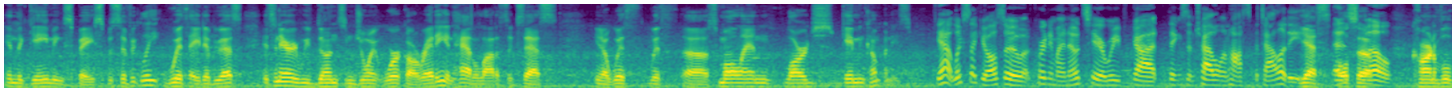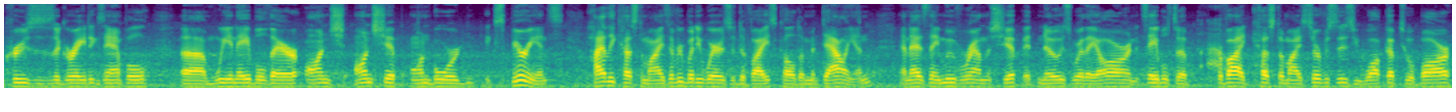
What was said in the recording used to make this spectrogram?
in the gaming space specifically with AWS. It's an area we've done some joint work already and had a lot of success you know, with, with uh, small and large gaming companies. Yeah, it looks like you also, according to my notes here, we've got things in travel and hospitality. Yes, also well. Carnival Cruises is a great example. Um, we enable their on, on ship, onboard experience, highly customized. Everybody wears a device called a medallion, and as they move around the ship, it knows where they are, and it's able to provide customized services. You walk up to a bar,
